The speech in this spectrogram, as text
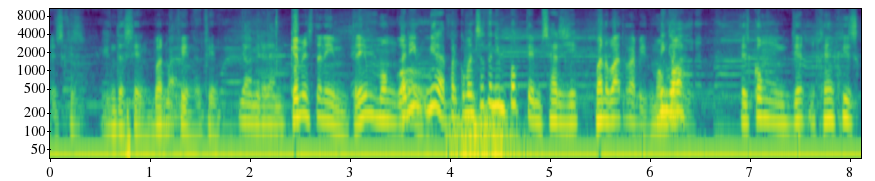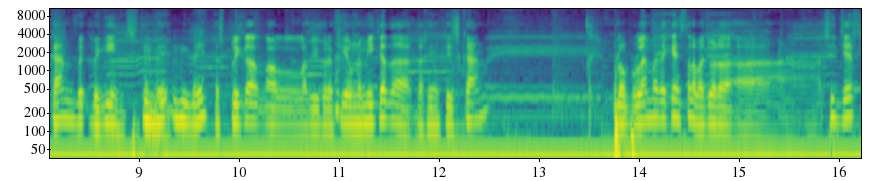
és que és indecent. Bueno, en fi, en fi. ja la mirarem. Què més tenim? Tenim Mongol. Tenim, mira, per començar tenim poc temps, Sergi. Bueno, va ràpid, Vinga, Mongol. És com Gen- Genghis Khan Be- Begins, també. Mhm, Bé. Explica la, la biografia una mica de, de Genghis Khan, però el problema d'aquesta la vaig veure a a Sitges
